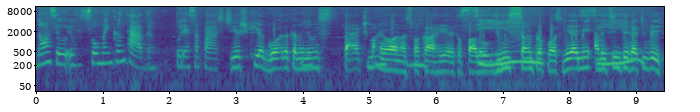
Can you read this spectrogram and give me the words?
nossa, eu, eu sou uma encantada por essa parte. E acho que agora também deu um start maior na sua carreira, que eu falo, Sim. de missão e propósito. Veio a, me- a medicina integrativa e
